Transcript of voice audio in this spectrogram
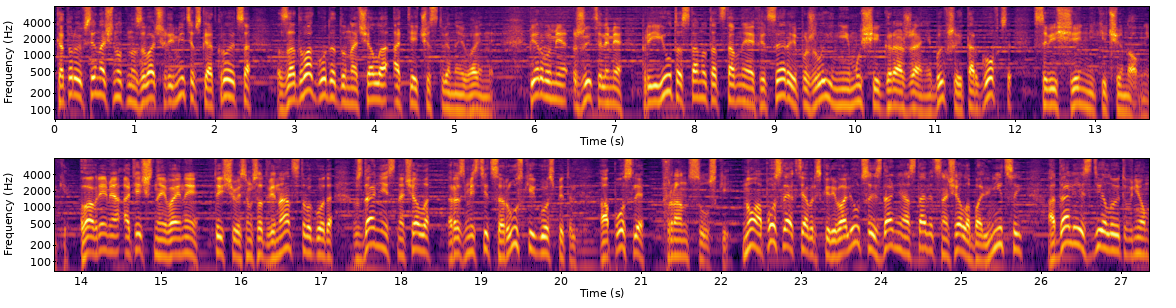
которую все начнут называть Шереметьевской, откроется за два года до начала Отечественной войны. Первыми жителями приюта станут отставные офицеры и пожилые неимущие горожане, бывшие торговцы, священники, чиновники. Во время Отечественной войны 1812 года в здании сначала разместится русский госпиталь, а после – французский. Ну а после Октябрьской революции здание оставят сначала больницей, а далее сделают в нем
